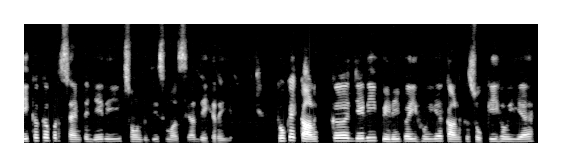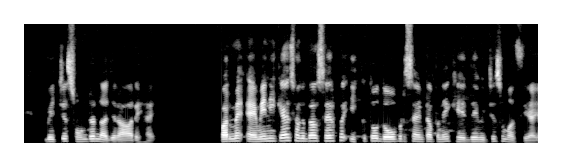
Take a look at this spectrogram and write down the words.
1% ਜਿਹੜੀ ਸੁੰਡ ਦੀ ਸਮੱਸਿਆ ਦਿਖ ਰਹੀ ਹੈ ਕਿਉਂਕਿ ਕਣਕ ਜਿਹੜੀ ਪੀੜੀ ਪਈ ਹੋਈ ਹੈ, ਕਣਕ ਸੁੱਕੀ ਹੋਈ ਹੈ, ਵਿੱਚ ਸੁੰਡ ਨਜ਼ਰ ਆ ਰਿਹਾ ਹੈ। ਪਰ ਮੈਂ ਐਵੇਂ ਨਹੀਂ ਕਹਿ ਸਕਦਾ ਸਿਰਫ 1 ਤੋਂ 2% ਆਪਣੇ ਖੇਤ ਦੇ ਵਿੱਚ ਸਮੱਸਿਆ ਹੈ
